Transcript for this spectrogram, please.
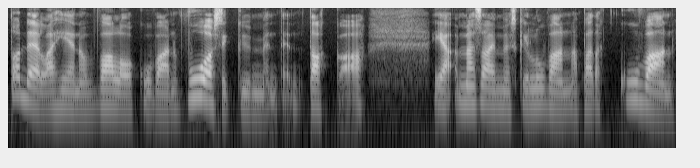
todella hienon valokuvan vuosikymmenten takaa. Ja mä sain myöskin luvan napata kuvan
